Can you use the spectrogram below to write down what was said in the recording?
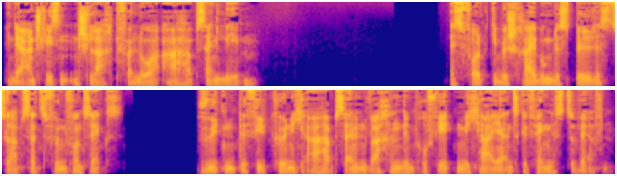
In der anschließenden Schlacht verlor Ahab sein Leben. Es folgt die Beschreibung des Bildes zu Absatz 5 und 6. Wütend befiehlt König Ahab seinen Wachen, den Propheten Michaja ins Gefängnis zu werfen.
